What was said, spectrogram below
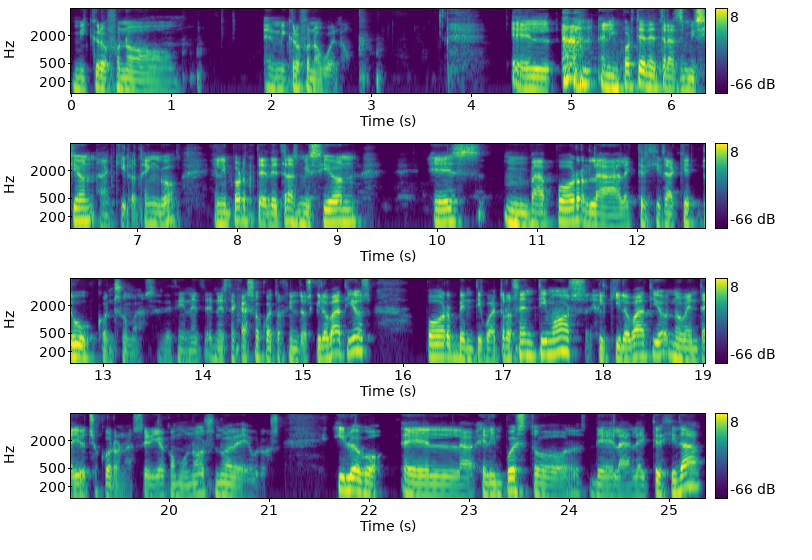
micrófono, el micrófono bueno. El, el, importe de transmisión, aquí lo tengo, el importe de transmisión es, va por la electricidad que tú consumas, es decir, en este caso 400 kilovatios por 24 céntimos el kilovatio, 98 coronas, sería como unos 9 euros. Y luego el, impuesto de la electricidad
